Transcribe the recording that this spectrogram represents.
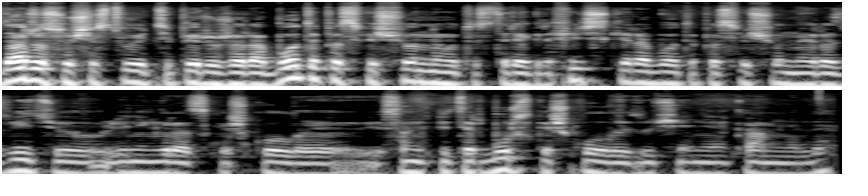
Даже существуют теперь уже работы, посвященные, вот историографические работы, посвященные развитию Ленинградской школы и Санкт-Петербургской школы изучения камня, да.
